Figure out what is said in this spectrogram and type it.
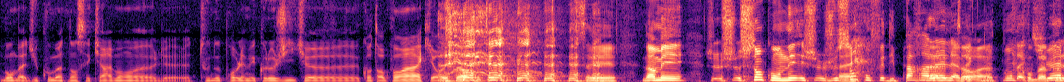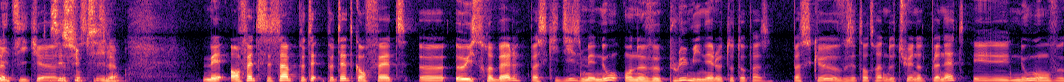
bon bah du coup maintenant c'est carrément euh, le- tous nos problèmes écologiques euh, contemporains qui ressortent. C'est- Non mais je, je sens qu'on est, je, je Ouais. sens qu'on fait des Bah, parallèles temps, avec euh, notre monde combat actuel. politique. euh, c'est subtil. Mais en fait, c'est ça, peut-être peut qu'en fait, euh, eux, ils se rebellent parce qu'ils disent, mais nous, on ne veut plus miner le totopaz. Parce que vous êtes en train de tuer notre planète, et nous, on veut...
